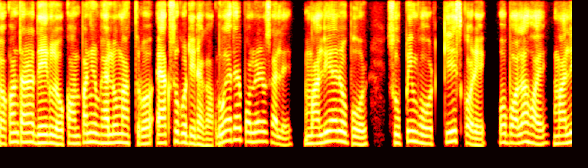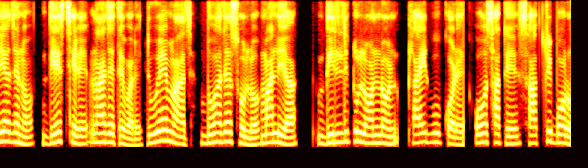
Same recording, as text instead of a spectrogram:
তখন তারা দেখল কোম্পানির ভ্যালু মাত্র একশো কোটি টাকা। দুই হাজার পনেরো সালে মালিয়ার ওপর সুপ্রিম কোর্ট কেস করে ও বলা হয় মালিয়া যেন দেশ ছেড়ে না যেতে পারে। দুয়ে মার্চ দু হাজার ষোলো Mallya Delhi to London flight book করে ও সাথে সাতটি বড়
